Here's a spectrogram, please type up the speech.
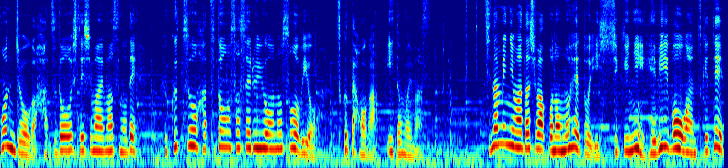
根性が発動してしまいますので不屈を発動させる用の装備を作った方がいいと思います。ちなみに私はこのムヘと一式にヘビーボウガンつけて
